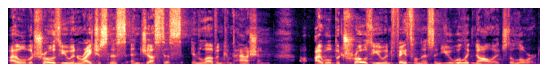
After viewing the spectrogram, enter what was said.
I will betroth you in righteousness and justice, in love and compassion. I will betroth you in faithfulness, and you will acknowledge the Lord.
